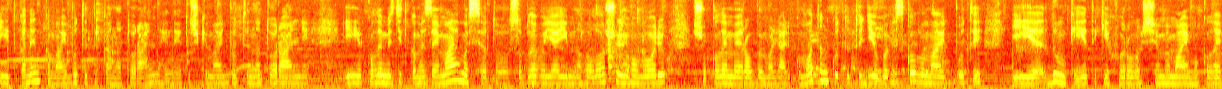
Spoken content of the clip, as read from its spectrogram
І тканинка має бути така натуральна, і ниточки мають бути натуральні. І коли ми з дітками займаємося, то особливо я їм наголошую, говорю, що коли ми робимо ляльку-мотанку, то тоді обов'язково мають бути і думки такі хороші. Ми маємо, коли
